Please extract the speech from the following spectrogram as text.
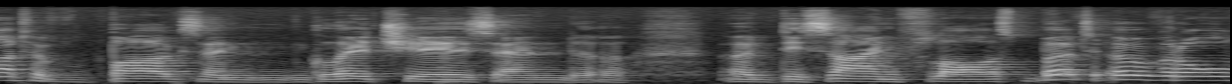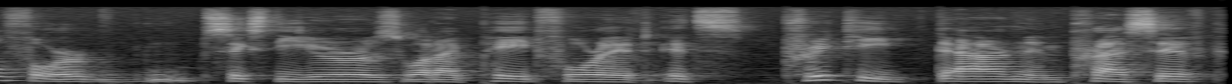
lot of bugs and glitches and uh, uh, design flaws but overall for 60 euros what I paid for it it's pretty darn impressive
